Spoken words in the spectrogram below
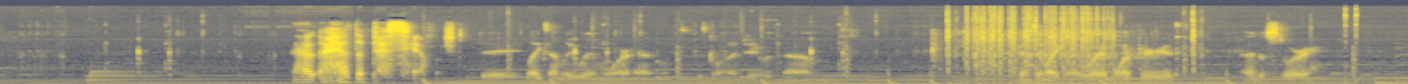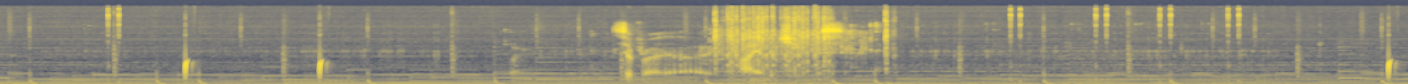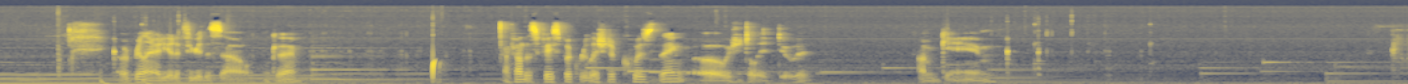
I had, the best sandwich today. Likes Emily way more. And what's going to do with them? Vincent like way more, period. End of story. Surprise! Uh, I am a genius. I have a brilliant idea to figure this out. Okay. I found this Facebook relationship quiz thing. Oh, we should totally do it. I'm game.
